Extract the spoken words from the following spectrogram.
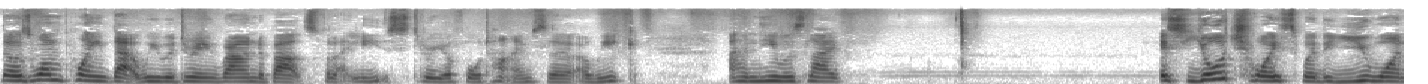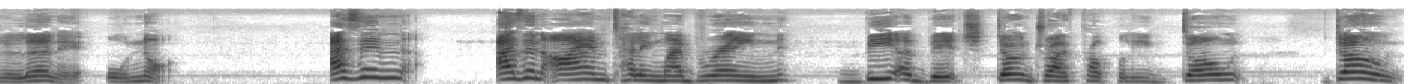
there was one point that we were doing roundabouts for like at least three or four times a, a week. And he was like it's your choice whether you want to learn it or not. As in as in i am telling my brain be a bitch. Don't drive properly. Don't don't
